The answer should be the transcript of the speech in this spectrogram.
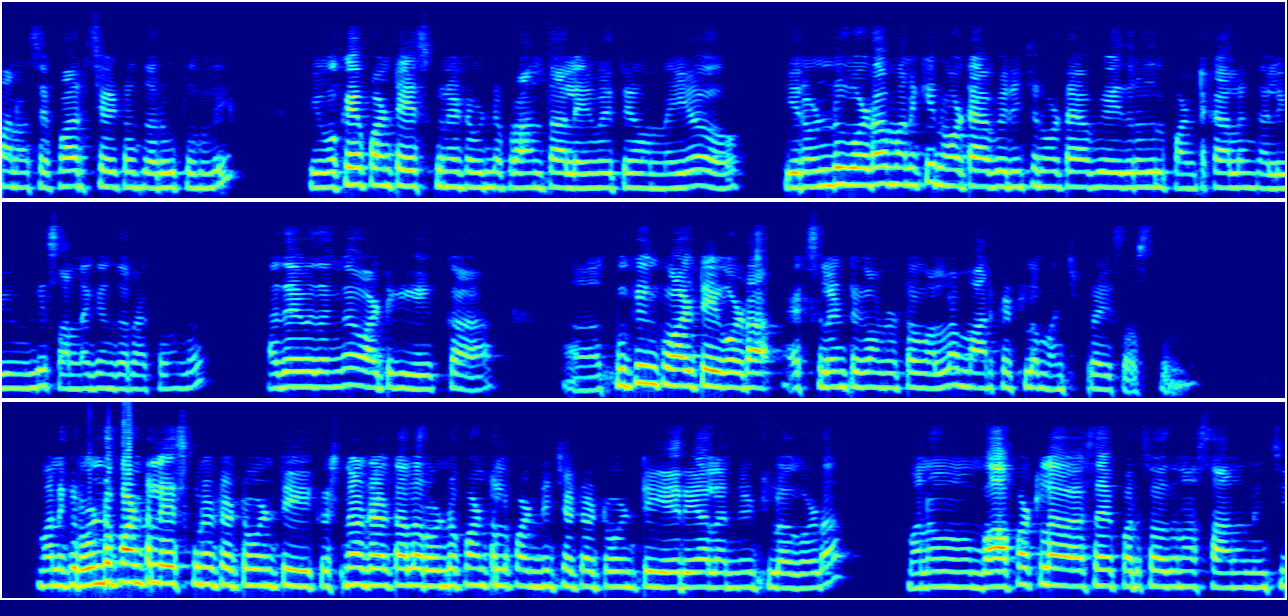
మనం సిఫార్సు చేయడం జరుగుతుంది. ఈ ఒకే పంట వేసుకునేటువంటి ప్రాంతాలు ఏవైతే ఉన్నాయో ఈ రెండు కూడా మనకి నూట యాభై నుంచి నూట యాభై ఐదు రోజులు పంటకాలం కలిగి ఉండి సన్నగింజ రకంలో. అదేవిధంగా వాటికి యొక్క కుకింగ్ క్వాలిటీ కూడా ఎక్సలెంట్గా ఉండటం వల్ల మార్కెట్లో మంచి ప్రైస్ వస్తుంది. మనకి రెండు పంటలు వేసుకునేటటువంటి కృష్ణా డెల్టాలో రెండు పంటలు పండించేటటువంటి ఏరియాలన్నింటిలో కూడా మనం బాపట్ల వ్యవసాయ పరిశోధన స్థానం నుంచి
